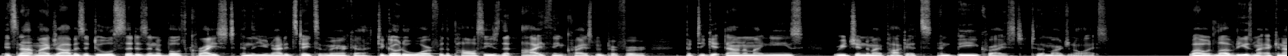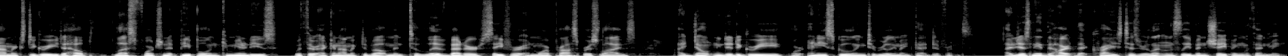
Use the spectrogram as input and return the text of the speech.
it's not my job as a dual citizen of both Christ and the United States of America to go to war for the policies that I think Christ would prefer, but to get down on my knees, reach into my pockets, and be Christ to the marginalized. While I would love to use my economics degree to help less fortunate people and communities with their economic development to live better, safer, and more prosperous lives, I don't need a degree or any schooling to really make that difference. I just need the heart that Christ has relentlessly been shaping within me,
